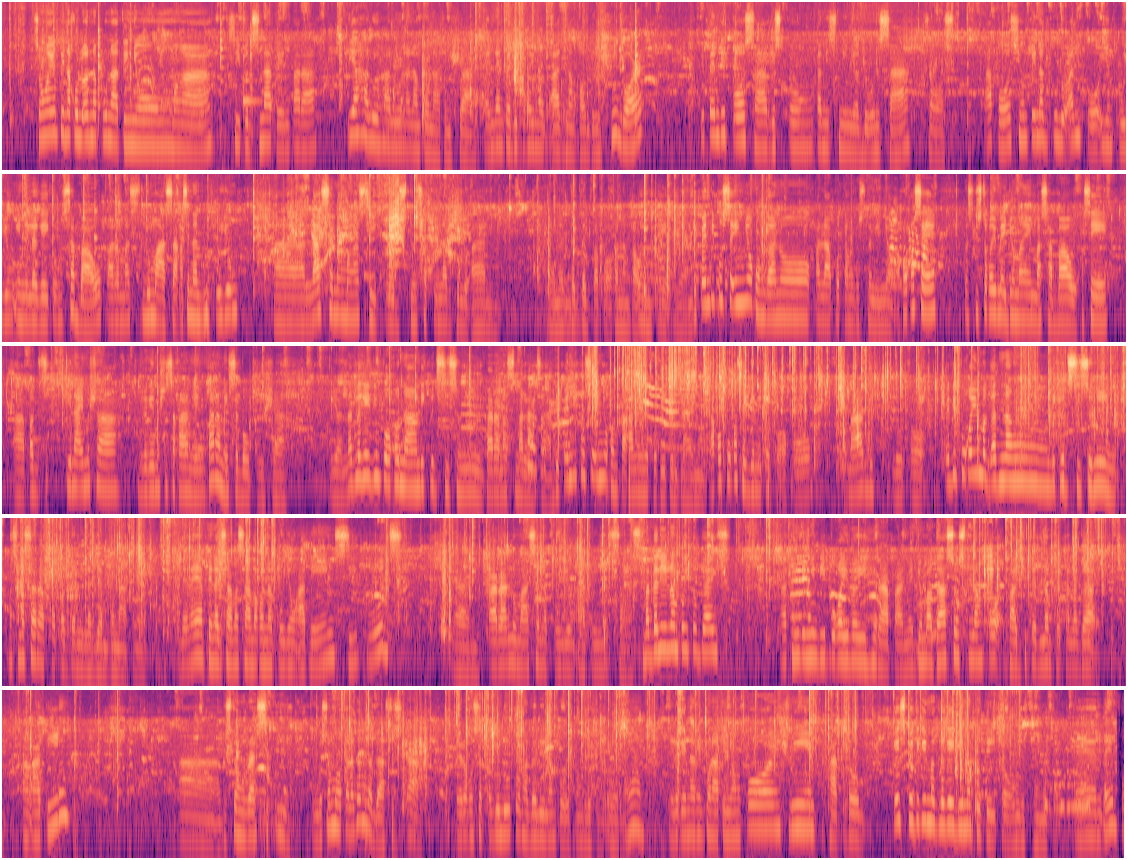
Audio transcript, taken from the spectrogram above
So ngayon pinakuluan na po natin yung mga seafoods natin para ihalo-halo na lang po natin siya. And then pwede po kayo mag-add ng kaunting sugar. Depende po sa gustong tamis ninyo doon sa sauce. Tapos yung pinagkuluan po, yun po yung inilagay kong sabaw para mas lumasa kasi nandun po yung ah, lasa ng mga seafoods dun sa pinagkuluan. Ayan, nagdagdag pa po ako ng kaunti. Ayan. Depende po sa inyo kung gaano kalapot ang gusto ninyo. Ako kasi, mas gusto ko yung medyo may masabaw. Kasi, ah, pag kinain mo siya, nilagay mo siya sa kanin, para may sabaw po siya. Ayan. Naglagay din po ako ng liquid seasoning para mas malasa. Depende po sa inyo kung paano nyo po titimplahan yan. Ako po kasi ganito po ako magluto. Pwede po kayong mag-add ng liquid seasoning. Mas masarap po pagka nilagyan po natin. Then, ayan, pinagsama-sama ko na po yung ating seafoods. Yan, para lumasa na po yung ating sauce. Madali lang po ito, guys. At hindi hindi po kayo mahihirapan. Medyo magastos lang po, budgeted lang po talaga ang ating ah, gustong recipe. Kung gusto mo talagang gagastos ka. Pero kung sa pagluluto, madali lang po itong lutuin. Ayan, nilagay na rin po natin yung corn, shrimp, hotdog. Guys, pwede kayong maglagay din ng potato kung gusto nyo. And ayun po.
